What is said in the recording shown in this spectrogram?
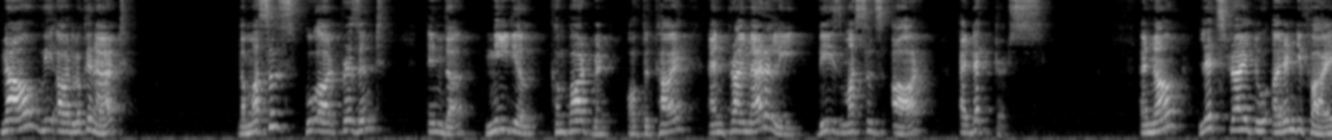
we are looking at the muscles who are present in the medial compartment of the thigh and primarily these muscles are adductors. And now let's try to identify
